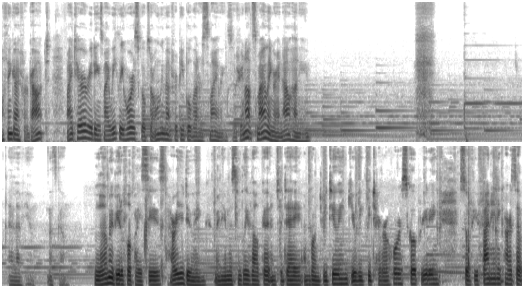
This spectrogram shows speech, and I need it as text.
y'all think I forgot? My tarot readings, my weekly horoscopes are only meant for people that are smiling. So if you're not smiling right now, honey, I love you. Let's go. Hello my beautiful Pisces, how are you doing? My name is Simply Velka and today I'm going to be doing your weekly tarot horoscope reading. So if you find any cards that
